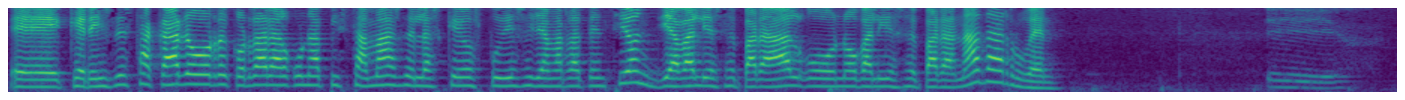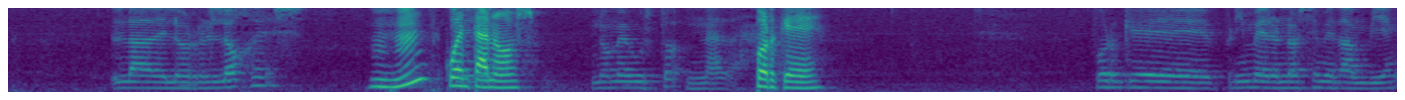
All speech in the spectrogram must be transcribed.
Eh, ¿Queréis destacar o recordar alguna pista más de las que os pudiese llamar la atención? ¿Ya valiese para algo o no valiese para nada, Rubén? Eh, la de los relojes Cuéntanos. no me gustó nada. ¿Por qué? Porque primero no se me dan bien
